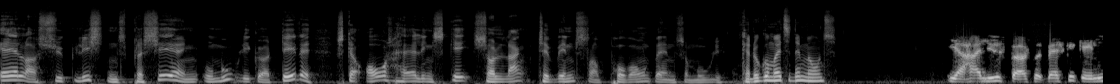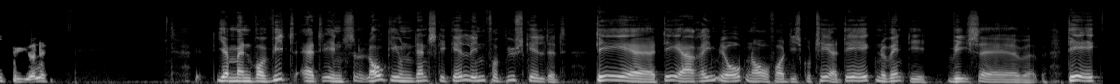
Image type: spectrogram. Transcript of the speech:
eller cyklistens placering umuliggør dette, skal overhaling ske så langt til venstre på vognbanen som muligt. Kan du gå med til det, Måns? Jeg har et lille spørgsmål. Hvad skal gælde i byerne? Jamen, hvorvidt at en lovgivning den skal gælde inden for byskiltet, det, er, det er rimelig åben over for at diskutere. Det er ikke nødvendigvis, øh, det er ikke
